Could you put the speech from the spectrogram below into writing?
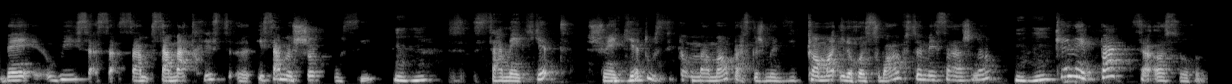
ben oui, ça, ça, ça, ça m'attriste euh, et ça me choque aussi. Mm-hmm. Ça m'inquiète. Je suis inquiète Mm-hmm. aussi comme maman parce que je me dis comment ils reçoivent ce message-là. Mhm. Quel impact ça a sur eux?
